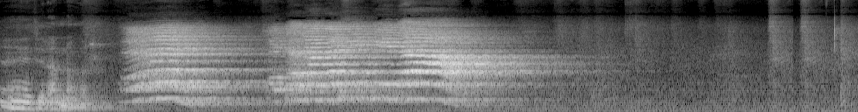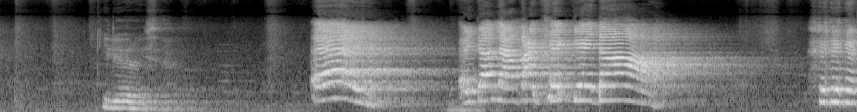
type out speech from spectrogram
এই যে রান্নাঘর। ক্লিয়ার হয়েছে এটা লাগাইছে কে দা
